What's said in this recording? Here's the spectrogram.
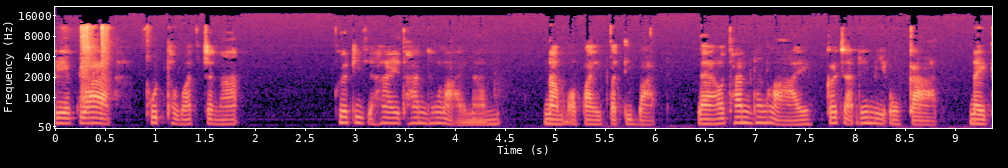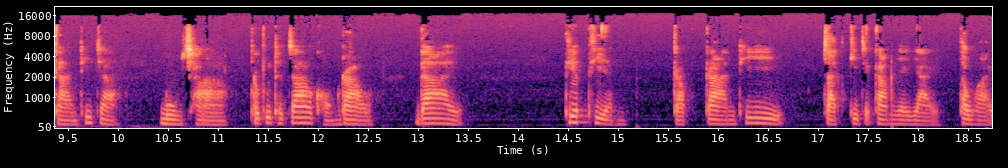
เรียกว่าพุทธวจนะ เพื่อที่จะให้ท่านทั้งหลายนั้นนำเอาไปปฏิบัติ แล้วท่านทั้งหลายก็จะได้มีโอกาสในการที่จะบูชาพระพุทธเจ้าของเราได้ เทียบเทียมกับการที่จัดกิจกรรมใหญ่ ๆ ถวาย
